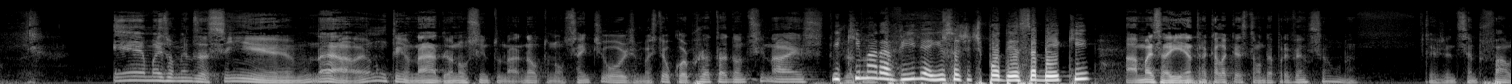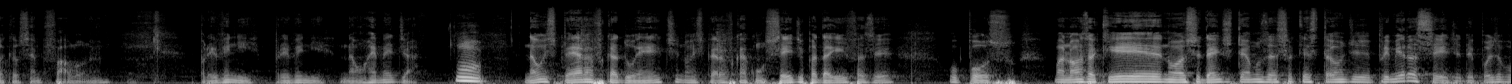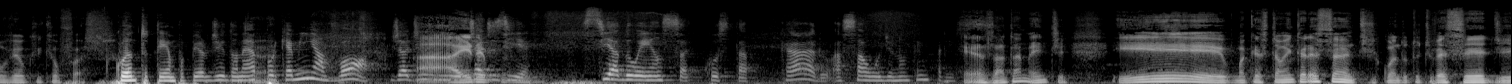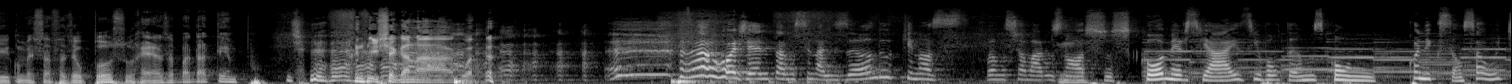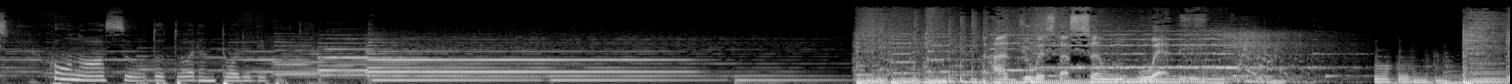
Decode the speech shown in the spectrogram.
É mais ou menos assim. Não, eu não tenho nada, eu não sinto nada. Não, tu não sente hoje, mas teu corpo já está dando sinais. E que tá... maravilha isso a gente poder saber que. Ah, mas aí entra aquela questão da prevenção, né? Que a gente sempre fala, que eu sempre falo, né? Prevenir, prevenir, não remediar. É. Não espera ficar doente, não espera ficar com sede para daí fazer o poço. Mas nós aqui no Ocidente temos essa questão de primeira sede, depois eu vou ver o que, que eu faço. Quanto tempo perdido, né? É. Porque a minha avó já, dizia, ah, já dizia se a doença custa caro, a saúde não tem preço. exatamente. E uma questão interessante, quando tu tiver sede e começar a fazer o poço, reza para dar tempo de chegar na água. ah, o Rogério está nos sinalizando que nós Vamos chamar os nossos comerciais e voltamos com Conexão Saúde com o nosso doutor Antônio Devoto. Rádio Estação Web.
